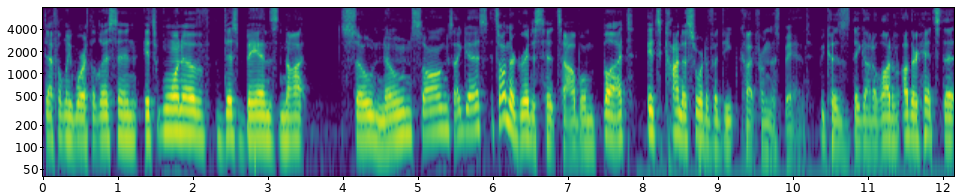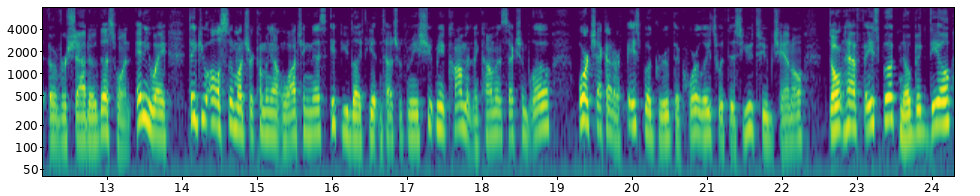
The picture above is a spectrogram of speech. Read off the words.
definitely worth a listen. It's one of this band's not so known songs, I guess. It's on their greatest hits album, but it's kind of sort of a deep cut from this band because they got a lot of other hits that overshadow this one. Anyway, thank you all so much for coming out and watching this. If you'd like to get in touch with me, shoot me a comment in the comment section below or check out our Facebook group that correlates with this YouTube channel. Don't have Facebook? No big deal.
